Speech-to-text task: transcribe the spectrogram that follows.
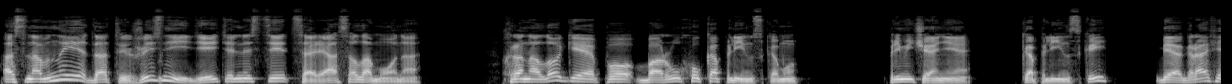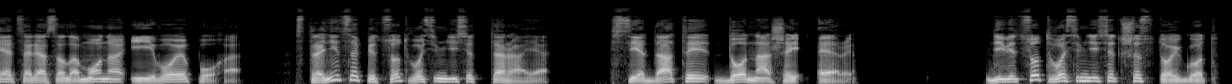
Основные даты жизни и деятельности царя Соломона. Хронология по Баруху Каплинскому. Примечание. Каплинский. Биография царя Соломона и его эпоха. Страница 582. Все даты до нашей эры. 986 год.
